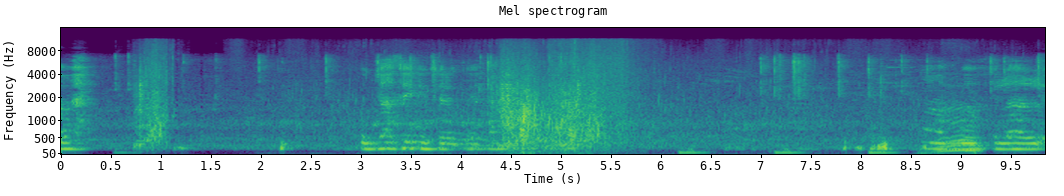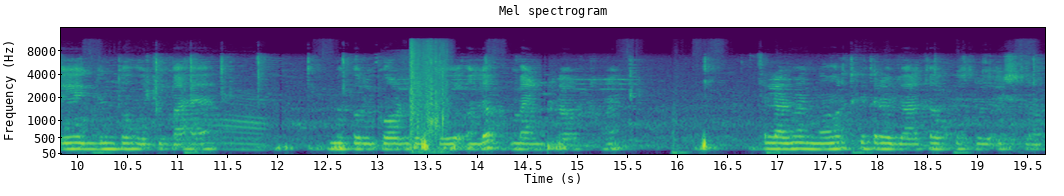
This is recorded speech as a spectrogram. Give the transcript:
अब ज़्यादा ही नीचे रख दिया था। अब फ़िलहाल एक दिन तो हो चुका है। मेरे को रिकॉर्ड करते हुए मतलब माइनक्राफ्ट में फ़िलहाल मैं नॉर्थ की तरफ़ जा रहा था और किस तरफ़ इस तरफ़।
